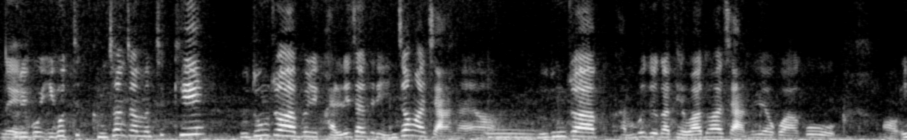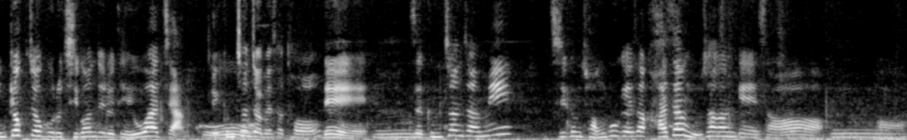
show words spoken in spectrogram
네. 그리고 이곳 특, 금천점은 특히 노동조합을 관리자들이 인정하지 않아요. 음. 노동조합 간부들과 대화도 하지 않으려고 하고 어, 인격적으로 직원들을 대우하지 않고 네, 금천점에서 더. 네. 음. 그래서 금천점이 지금 전국에서 가장 노사 관계에서 음. 어,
